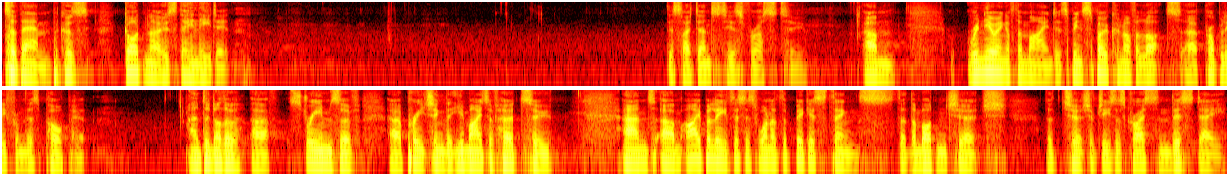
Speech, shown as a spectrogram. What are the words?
to them because God knows they need it. This identity is for us too. Um, renewing of the mind. It's been spoken of a lot, uh, probably from this pulpit, and in other uh, streams of uh, preaching that you might have heard too. And um, I believe this is one of the biggest things that the modern church, the Church of Jesus Christ in this day,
